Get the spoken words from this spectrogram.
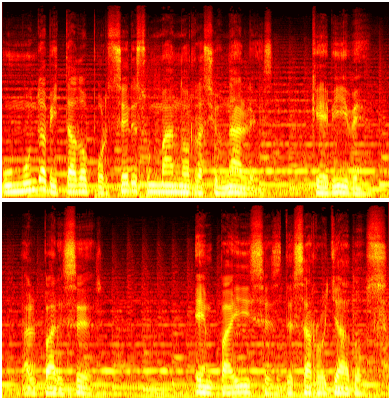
un mundo habitado por seres humanos racionales que viven, al parecer, en países desarrollados.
